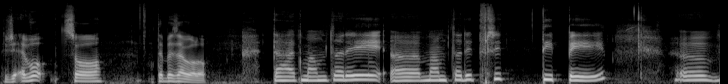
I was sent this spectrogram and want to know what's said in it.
Takže Evo, co tebe zaujalo? Tak mám tady, uh, mám tady tři typy. Uh,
